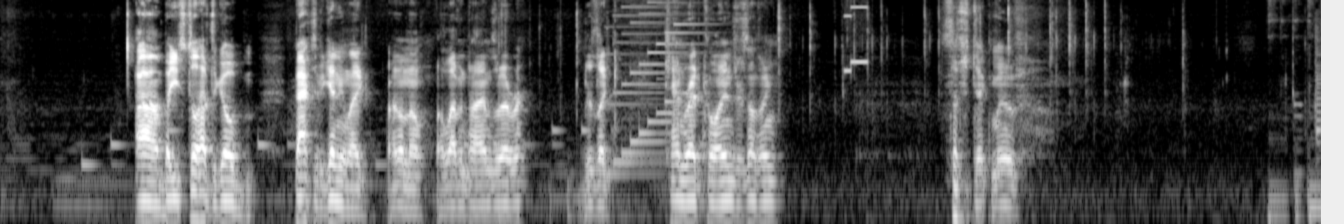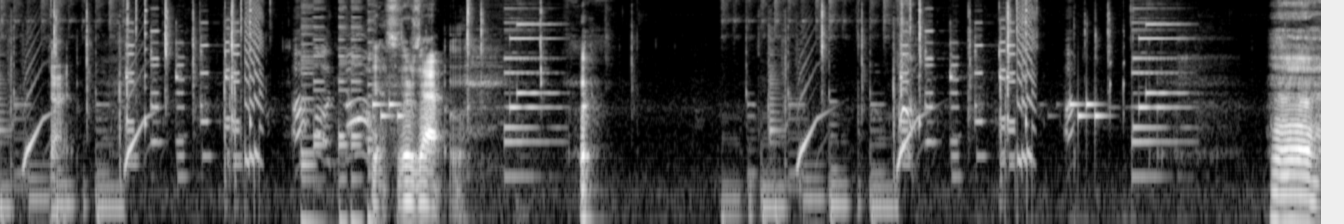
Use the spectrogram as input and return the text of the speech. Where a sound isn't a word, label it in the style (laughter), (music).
Um, but you still have to go back to the beginning like, I don't know, 11 times, whatever. There's like 10 red coins or something. Such a dick move. Alright. Yeah, so there's that. (laughs) uh,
